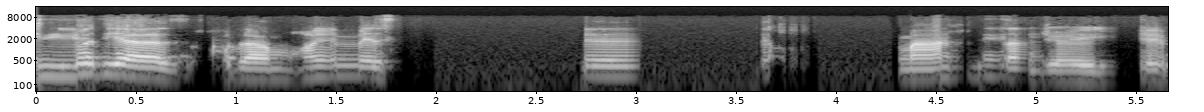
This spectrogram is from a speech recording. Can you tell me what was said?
زیادی از آدم های مثل من جایی که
